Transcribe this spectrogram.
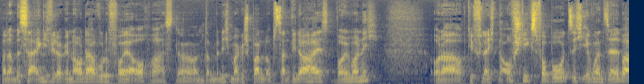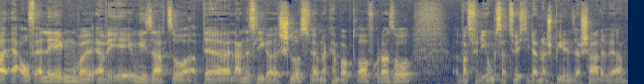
weil dann bist du eigentlich wieder genau da, wo du vorher auch warst. Ne? Und dann bin ich mal gespannt, ob es dann wieder heißt, wollen wir nicht oder ob die vielleicht ein Aufstiegsverbot sich irgendwann selber auferlegen, weil RWE irgendwie sagt, so ab der Landesliga ist Schluss, wir haben da keinen Bock drauf oder so. Was für die Jungs natürlich, die dann da spielen, sehr schade wäre.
